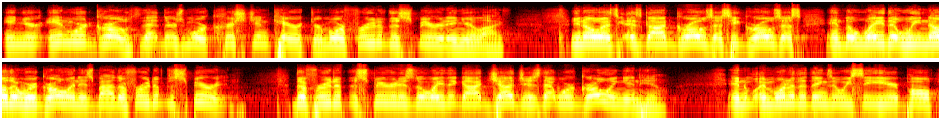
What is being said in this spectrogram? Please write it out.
in your inward growth, that there's more Christian character, more fruit of the Spirit in your life. You know, as, as God grows us, He grows us, and the way that we know that we're growing is by the fruit of the Spirit. The fruit of the Spirit is the way that God judges that we're growing in Him. And, and one of the things that we see here, Paul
